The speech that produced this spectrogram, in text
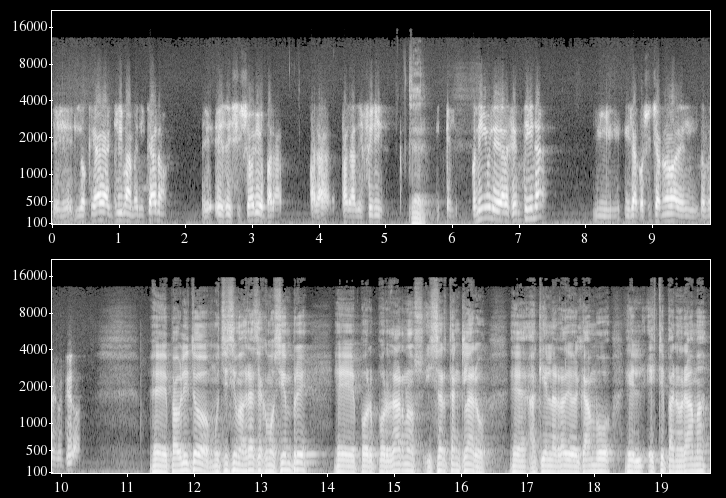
eh, lo que haga el clima americano es decisorio para, para, para definir. Claro disponible de Argentina y, la cosecha nueva del 2022. Eh, Pablito, muchísimas gracias como siempre eh, por, por darnos y ser tan claro eh, aquí en la radio del campo el, este panorama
